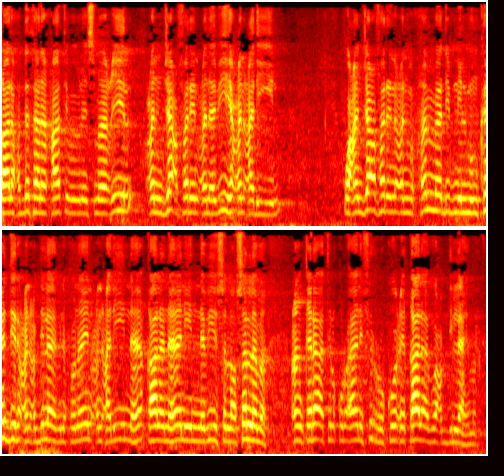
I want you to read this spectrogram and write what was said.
qala xadaثna xatim bn ismaaعiil can jacfari can abihi can caliyin wacan jacfari can muxamed bn اlmunkadir can cabdillahi bni xunayn can caliyin qala nahaanii الnabiyu sal ly slama can qira'ati اlqur'ani fi الrukuuci qala abu cabdillahi marka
